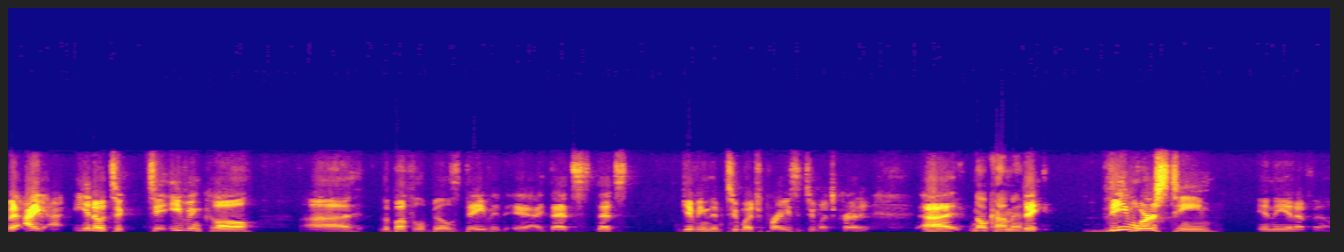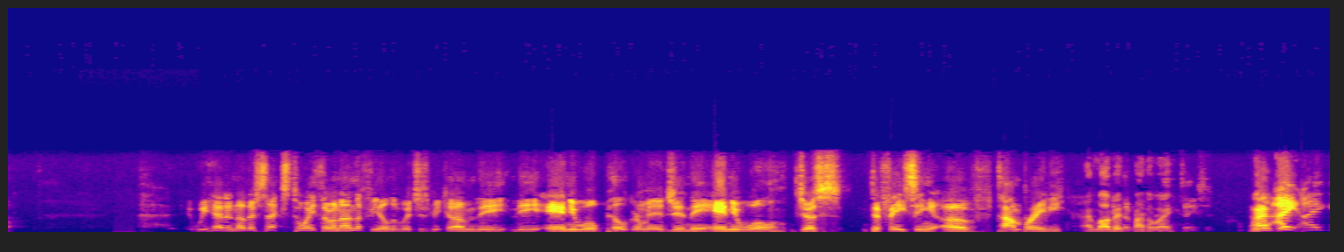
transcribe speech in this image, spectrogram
But I, I you know, to to even call uh, the Buffalo Bills David, eh, I- that's that's giving them too much praise and too much credit. Uh, No comment. they, the worst team in the NFL. We had another sex toy thrown on the field, which has become the, the annual pilgrimage and the annual just defacing of Tom Brady. I love it, by the way. I, I, I,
